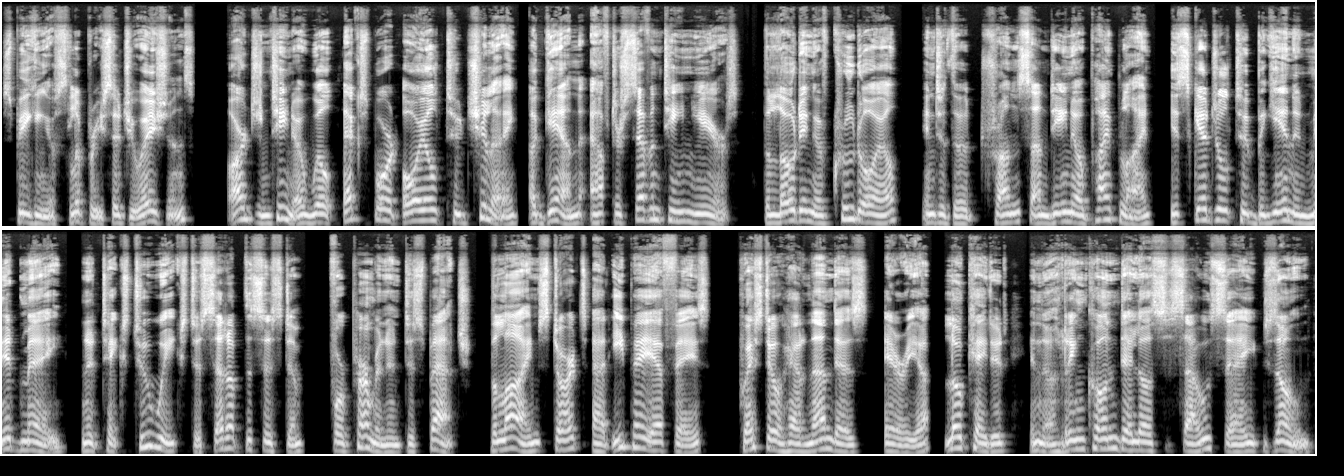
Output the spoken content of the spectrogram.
Speaking of slippery situations, Argentina will export oil to Chile again after 17 years. The loading of crude oil into the Transandino pipeline is scheduled to begin in mid May, and it takes two weeks to set up the system for permanent dispatch. The line starts at YPF's Puesto Hernandez area, located in the Rincon de los Sauce zone,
